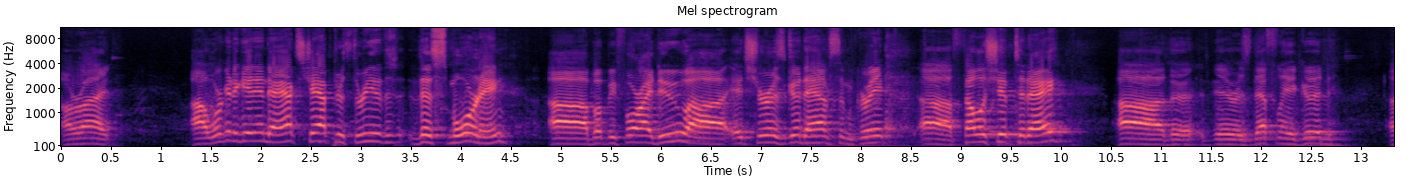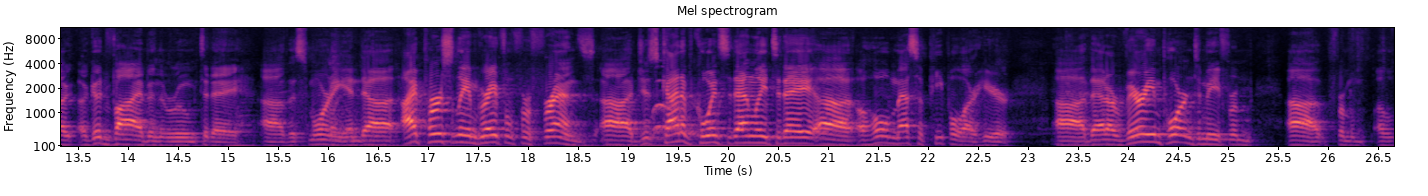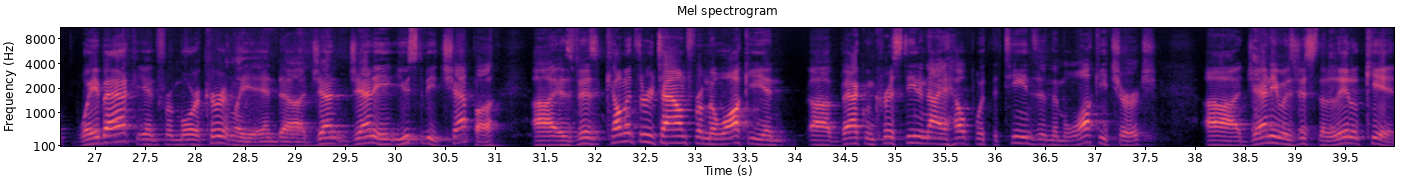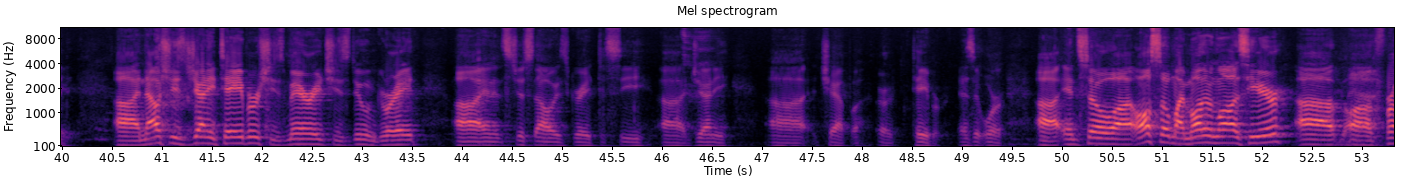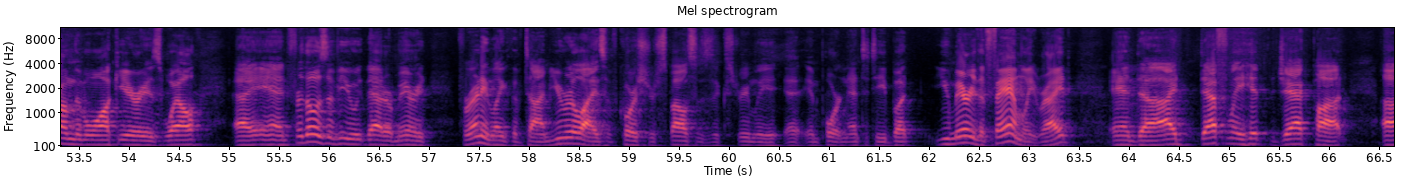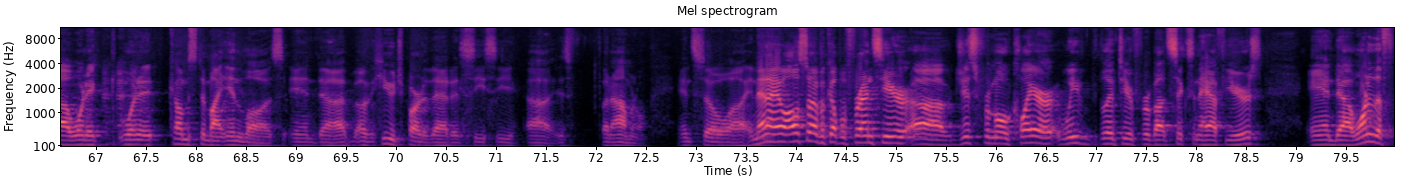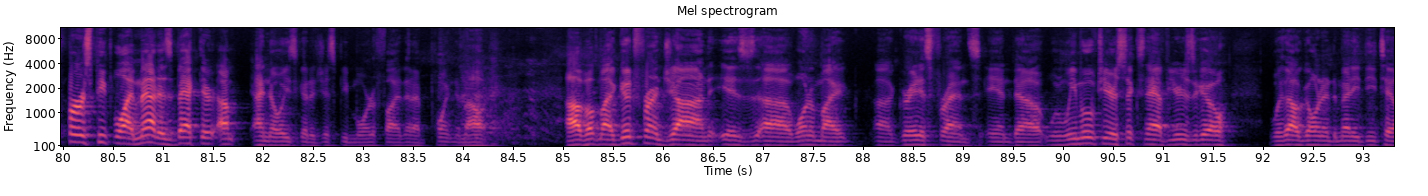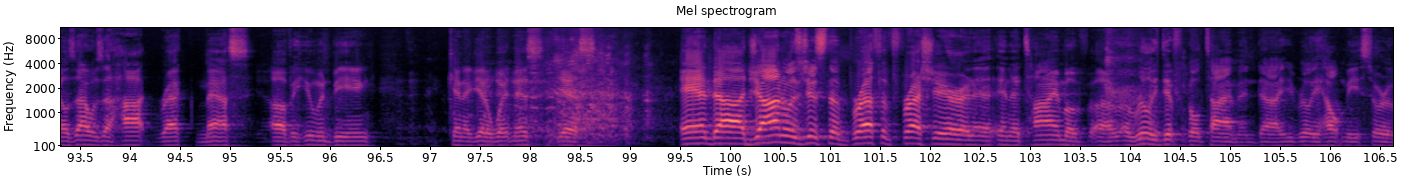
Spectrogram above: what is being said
All right. Uh, we're going to get into Acts chapter 3 this morning. Uh, but before I do, uh, it sure is good to have some great uh, fellowship today. Uh, the, there is definitely a good, a, a, good vibe in the room today, uh, this morning. And I personally am grateful for friends. just kind of coincidentally, today, a whole mess of people are here that are very important to me from uh, from uh, way back and from more currently. And uh, Jen, Jenny used to be Chapa, uh, is visit, coming through town from Milwaukee. And uh, back when Christine and I helped with the teens in the Milwaukee church, uh, Jenny was just a little kid. now she's Jenny Tabor. She's married. She's doing great. and it's just always great to see Jenny Chapa, or Tabor, as it were. and so also my mother-in-law is here from the Milwaukee area as well. Uh, and for those of you that are married for any length of time, you realize, of course, your spouse is an extremely uh, important entity, but you marry the family, right? And uh, I definitely hit the jackpot uh, when, it, when it comes to my in laws. And uh, a huge part of that is Cece uh, is phenomenal. And so, and then I also have a couple friends here just from Eau Claire. We've lived here for about six and a half years. And one of the first people I met is back there. Um, I know he's going to just be mortified that I'm pointing him out. Uh, but my good friend John is uh, one of my uh, greatest friends. And uh, when we moved here six and a half years ago, without going into many details, I was a hot wreck mess of a human being. Can I get a witness? Yes. And uh, John was just a breath of fresh air in a, in a time of uh, a really difficult time. And he really helped me sort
